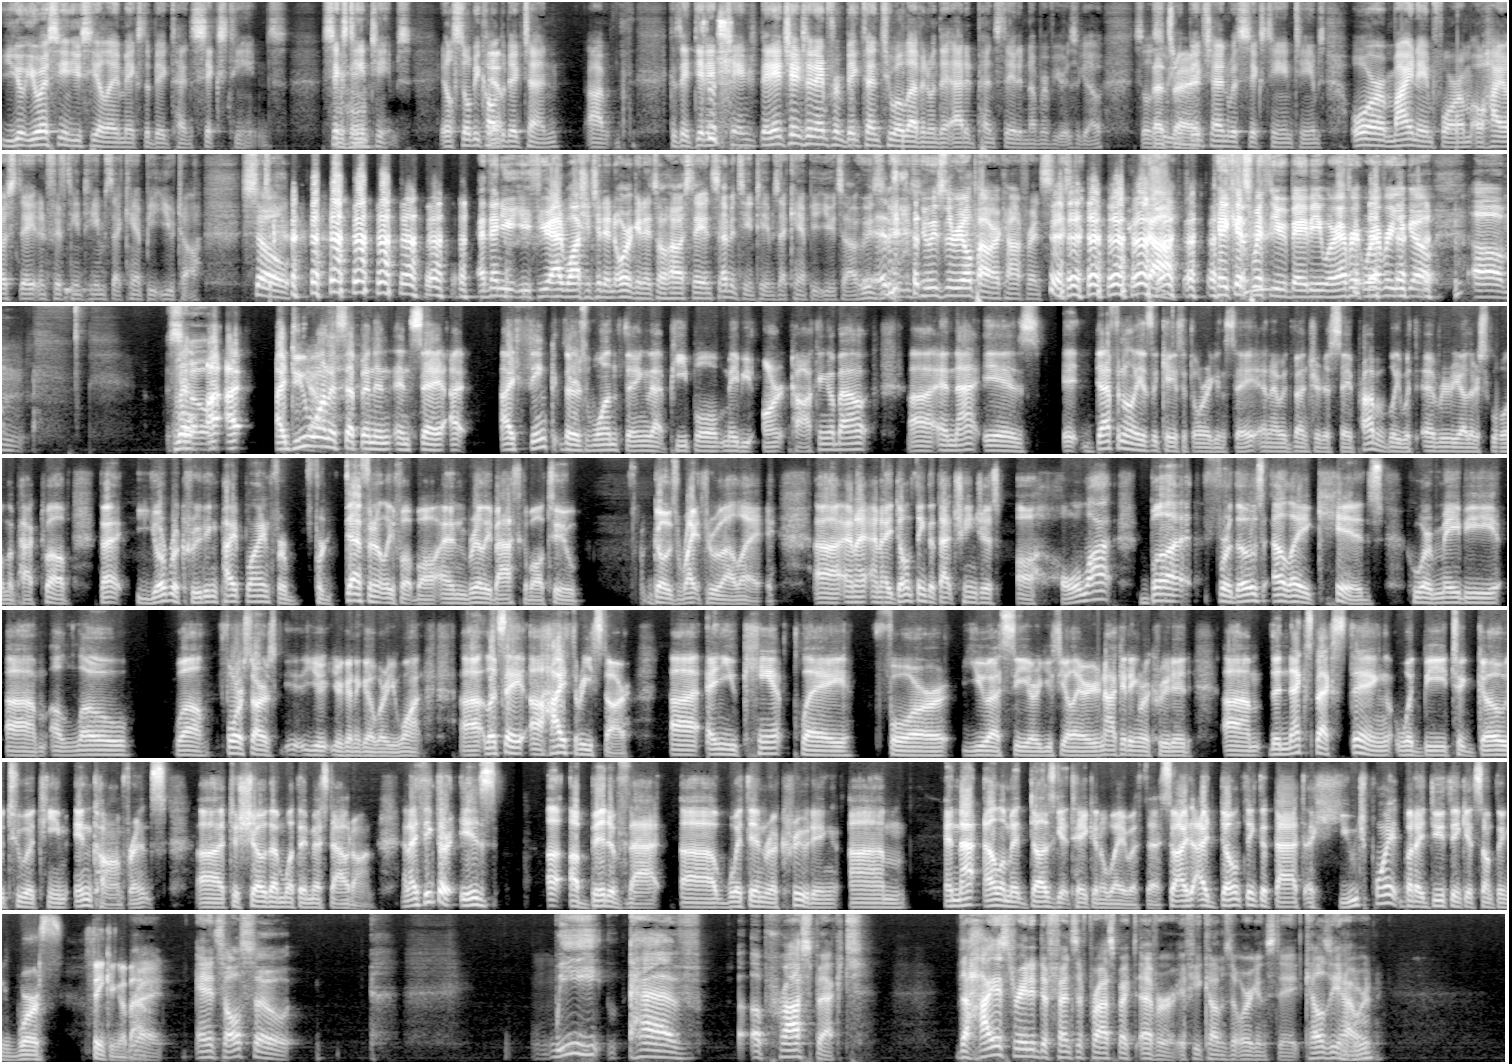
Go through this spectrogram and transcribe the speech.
USC and UCLA makes the Big Ten six teams, 16 teams. It'll still be called Yep. the Big Ten because they didn't change. They didn't change the name from Big Ten to eleven when they added Penn State a number of years ago. So That's be right. Big Ten with sixteen teams, or my name for them, Ohio State and fifteen teams that can't beat Utah. So. And then you, if you add Washington and Oregon, it's Ohio State and 17 teams that can't beat Utah. Who's who's, who's the real power conference? Utah. Take us with you, baby, wherever wherever you go. Um, so well, I, I, do Yeah. want to step in and, and say I, I think there's one thing that people maybe aren't talking about, uh, and that is it definitely is the case with Oregon State, and I would venture to say probably with every other school in the Pac-12 that your recruiting pipeline for for definitely football and really basketball too goes right through LA. Uh, and I and I don't think that that changes a whole lot, but for those LA kids who are maybe um, a low, well, four stars, you, you're going to go where you want. Uh, let's say a high three star, uh, and you can't play for USC or UCLA, or you're not getting recruited. Um, the next best thing would be to go to a team in conference uh, to show them what they missed out on. And I think there is a, a bit of that uh, within recruiting. Um, and that element does get taken away with this. So I, I don't think that that's a huge point, but I do think it's something worth thinking about. right, and it's also we have a prospect, the highest rated defensive prospect ever, if he comes to Oregon State, Kelsey Mhm. Howard.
